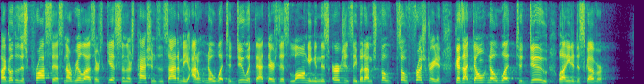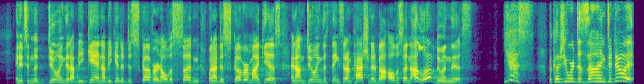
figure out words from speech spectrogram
I go through this process and I realize there's gifts and there's passions inside of me, I don't know what to do with that. There's this longing and this urgency, but I'm so, so frustrated because I don't know what to do. Well, I need to discover. And it's in the doing that I begin, I begin to discover. And all of a sudden, when I discover my gifts and I'm doing the things that I'm passionate about, all of a sudden, I love doing this. Yes, because you were designed to do it.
